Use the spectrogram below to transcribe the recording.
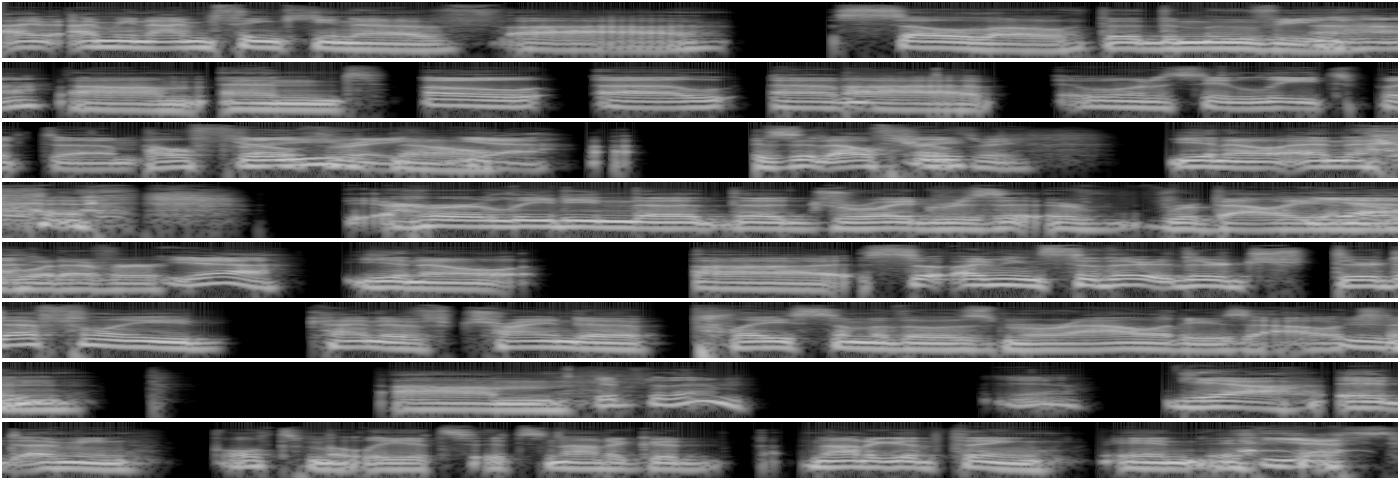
I, I mean, I'm thinking of uh, Solo, the the movie, Uh-huh. um, and Oh, uh, um, uh, I want to say Leet, but um, L three. L3, No, yeah, is it L three? L3. You know, and her leading the the droid resi- rebellion Yeah, or whatever. Yeah, You know, uh, so I mean, so they're they're they're definitely kind of trying to play some of those moralities out, Mhm. and um, good for them. yeah, Yeah, it. I mean, ultimately, it's it's not a good not a good thing in Yes.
